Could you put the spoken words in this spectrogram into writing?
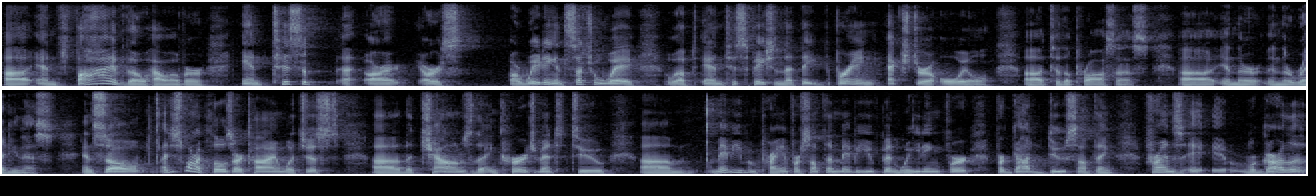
Uh, and five, though, however, anticipate uh, are are are waiting in such a way of anticipation that they bring extra oil uh, to the process uh, in their in their readiness. And so, I just want to close our time with just uh, the challenge, the encouragement to um, maybe been praying for something. Maybe you've been waiting for for God to do something, friends. It, it, regardless,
